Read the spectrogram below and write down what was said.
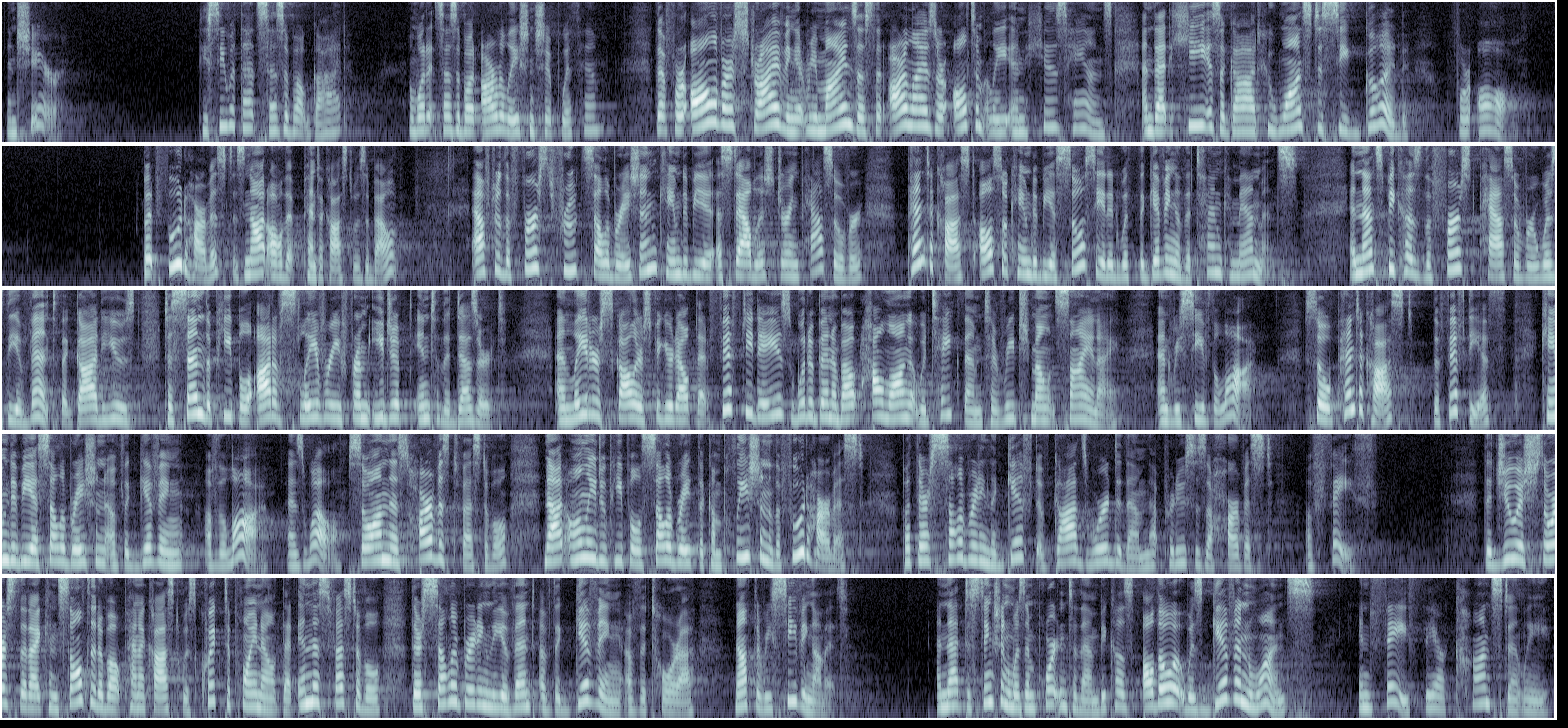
and share. Do you see what that says about God and what it says about our relationship with Him? That for all of our striving, it reminds us that our lives are ultimately in His hands and that He is a God who wants to see good for all. But food harvest is not all that Pentecost was about. After the first fruit celebration came to be established during Passover, Pentecost also came to be associated with the giving of the Ten Commandments. And that's because the first Passover was the event that God used to send the people out of slavery from Egypt into the desert. And later, scholars figured out that 50 days would have been about how long it would take them to reach Mount Sinai and receive the law. So, Pentecost, the 50th, came to be a celebration of the giving of the law as well. So, on this harvest festival, not only do people celebrate the completion of the food harvest, but they're celebrating the gift of God's word to them that produces a harvest of faith. The Jewish source that I consulted about Pentecost was quick to point out that in this festival, they're celebrating the event of the giving of the Torah, not the receiving of it. And that distinction was important to them because although it was given once, in faith, they are constantly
